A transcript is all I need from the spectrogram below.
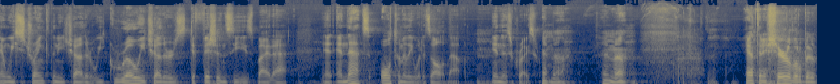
And we strengthen each other. We grow each other's deficiencies by that. And, and that's ultimately what it's all about in this Christ. Amen. Amen. Anthony, share a little bit of,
